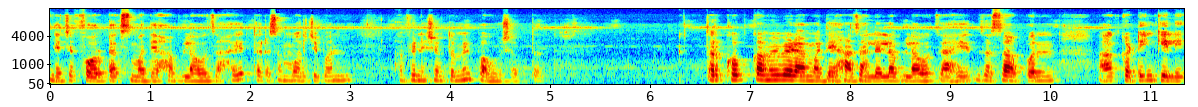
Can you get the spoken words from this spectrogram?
याचे फोर टक्समध्ये हा ब्लाऊज आहे. तर समोरची पण फिनिशिंग तुम्ही पाहू शकतात तर खूप कमी वेळामध्ये हा झालेला ब्लाऊज आहे. जसं आपण कटिंग केली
